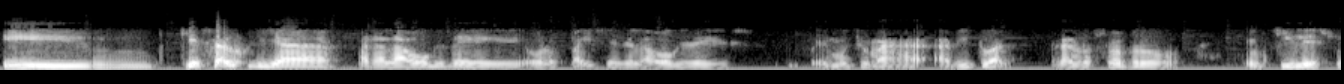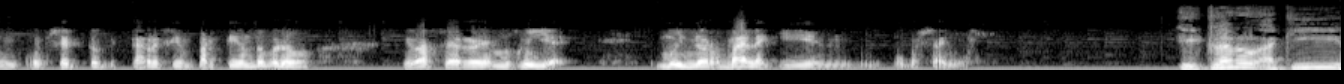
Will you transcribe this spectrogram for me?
y mm, que es algo que ya para la OCDE o los países de la OCDE es, mucho más habitual. Para nosotros en Chile es un concepto que está recién partiendo, pero que va a ser muy muy normal aquí en pocos años. Y claro, aquí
